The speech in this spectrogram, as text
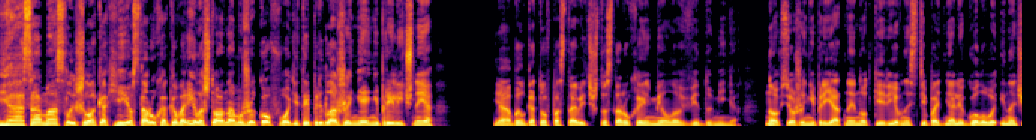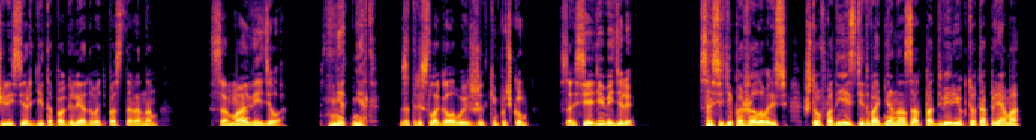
«Я сама слышала, как ее старуха говорила, что она мужиков водит и предложения неприличные». Я был готов поставить, что старуха имела в виду меня. Но все же неприятные нотки ревности подняли голову и начали сердито поглядывать по сторонам. «Сама видела?» «Нет-нет», — затрясла головой с жидким пучком. «Соседи видели?» «Соседи пожаловались, что в подъезде два дня назад под дверью кто-то прямо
